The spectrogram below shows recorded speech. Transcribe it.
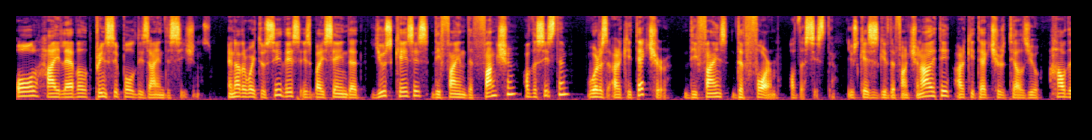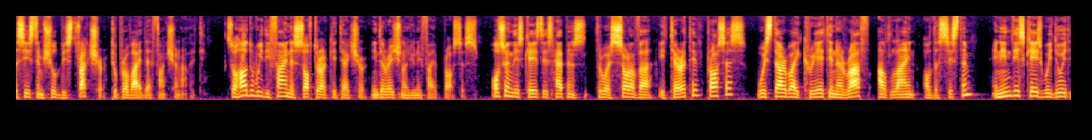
all high level principal design decisions. Another way to see this is by saying that use cases define the function of the system, whereas architecture defines the form of the system. Use cases give the functionality, architecture tells you how the system should be structured to provide that functionality. So, how do we define a software architecture in the Rational Unified process? Also, in this case, this happens through a sort of a iterative process. We start by creating a rough outline of the system, and in this case, we do it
